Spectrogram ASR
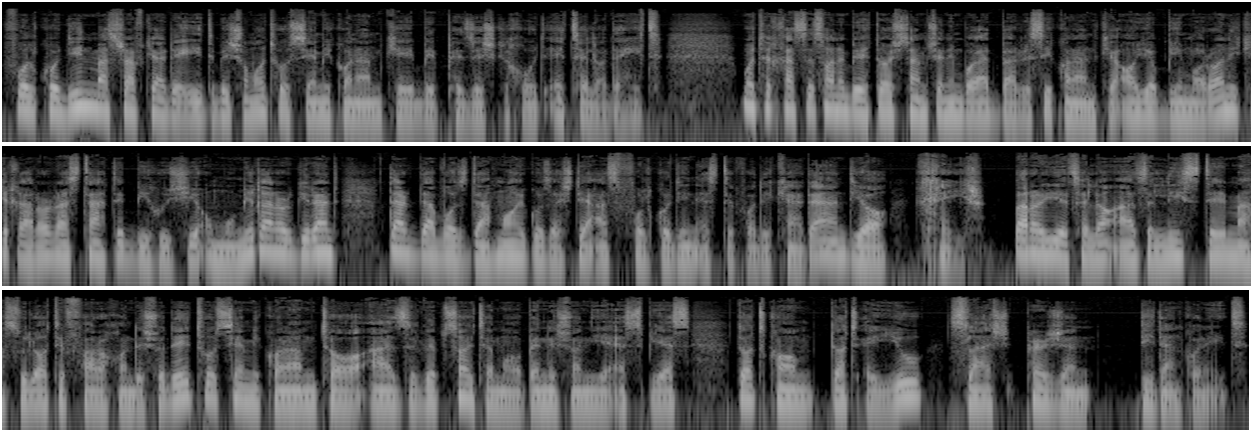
فولکودین مصرف کرده اید به شما توصیه می کنم که به پزشک خود اطلاع دهید. متخصصان بهداشت همچنین باید بررسی کنند که آیا بیمارانی که قرار است تحت بیهوشی عمومی قرار گیرند در دوازده ماه گذشته از فولکودین استفاده کردند یا خیر. برای اطلاع از لیست محصولات فراخوانده شده توصیه می کنم تا از وبسایت ما به نشانی sbs.com.au persian دیدن کنید.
